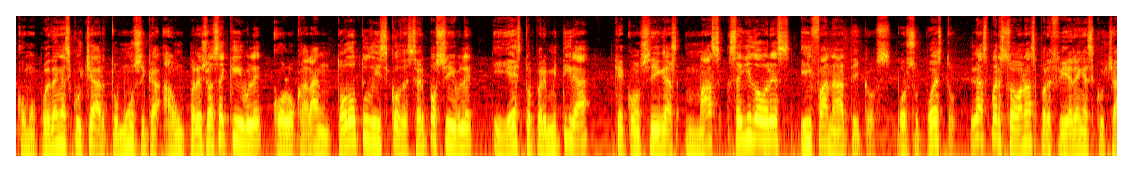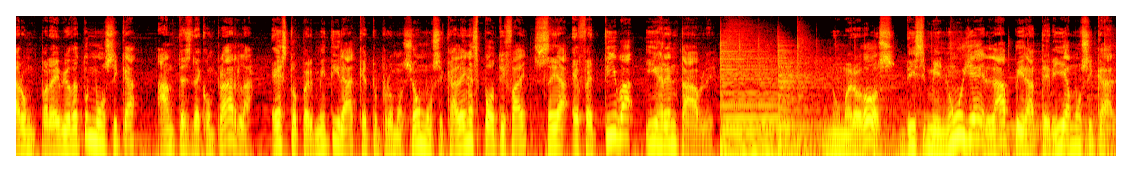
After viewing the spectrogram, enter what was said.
Como pueden escuchar tu música a un precio asequible, colocarán todo tu disco de ser posible y esto permitirá que consigas más seguidores y fanáticos. Por supuesto, las personas prefieren escuchar un previo de tu música antes de comprarla. Esto permitirá que tu promoción musical en Spotify sea efectiva y rentable. Número 2. Disminuye la piratería musical.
